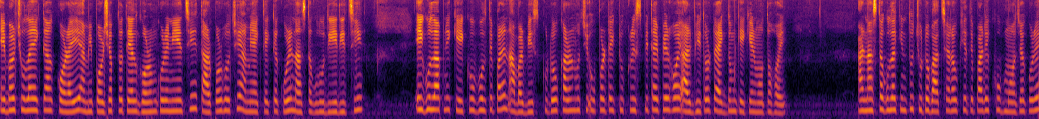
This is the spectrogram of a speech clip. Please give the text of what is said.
এবার চুলায় একটা কড়াইয়ে আমি পর্যাপ্ত তেল গরম করে নিয়েছি। তারপর হচ্ছে আমি একটা একটা করে নাস্তাগুলো দিয়ে দিচ্ছি। এইগুলো আপনি কেকও বলতে পারেন, আবার বিস্কুটও, কারণ হচ্ছে উপরটা একটু ক্রিস্পি টাইপের হয় আর ভিতরটা একদম কেকের মতো হয়। আর নাস্তাগুলো কিন্তু ছোটো বাচ্চারাও খেতে পারে খুব মজা করে।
